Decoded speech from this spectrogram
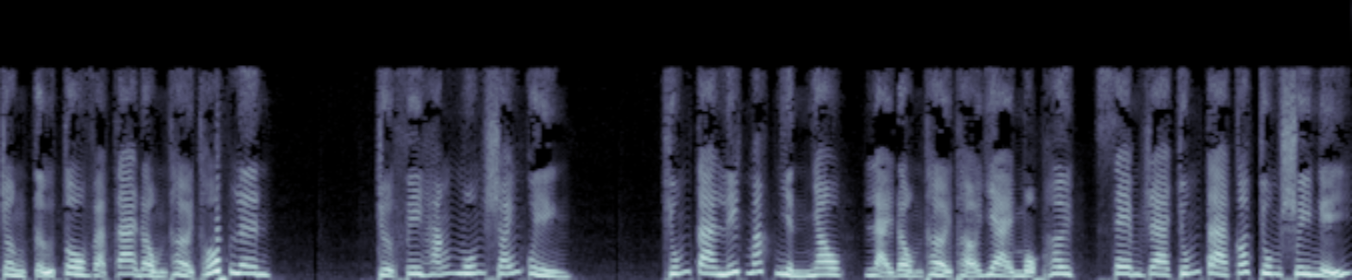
Trần Tử Tô và ta đồng thời thốt lên. Trừ phi hắn muốn xoán quyền. Chúng ta liếc mắt nhìn nhau, lại đồng thời thở dài một hơi, xem ra chúng ta có chung suy nghĩ.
